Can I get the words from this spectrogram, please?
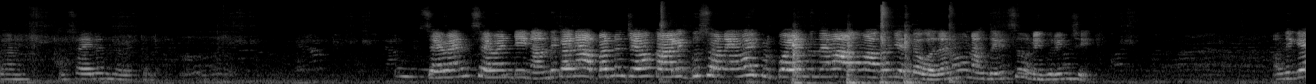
కానీ కానీ సైలెంట్లో పెట్టాలి సెవెన్ సెవెంటీన్ అందుకనే అప్పటి నుంచేమో కాలికి కూర్చోనేమో ఇప్పుడు పోయే ముందేమో ఆగం ఆగం చేస్తావు కదా నువ్వు నాకు తెలుసు నీ గురించి. అందుకే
